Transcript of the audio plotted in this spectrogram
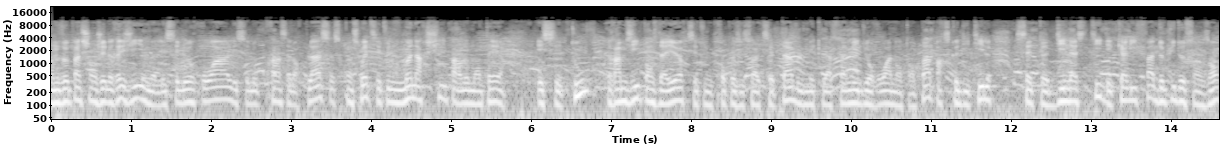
On ne veut pas changer le régime, laisser le roi, laisser le prince à leur place. Ce qu'on souhaite, c'est une monarchie parlementaire. Et c'est tout. Ramzi pense d'ailleurs que c'est une proposition acceptable, mais que la famille du roi n'entend pas parce que, dit-il, cette dynastie des califats depuis 200 ans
